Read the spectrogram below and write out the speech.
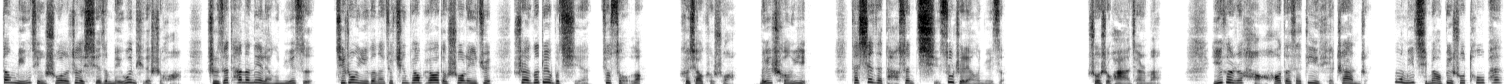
当民警说了这个鞋子没问题的时候啊，指责他的那两个女子。其中一个呢，就轻飘飘的说了一句“帅哥，对不起”，就走了。何小可说啊，没诚意。他现在打算起诉这两个女子。说实话啊，家人们，一个人好好的在地铁站着，莫名其妙被说偷拍，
